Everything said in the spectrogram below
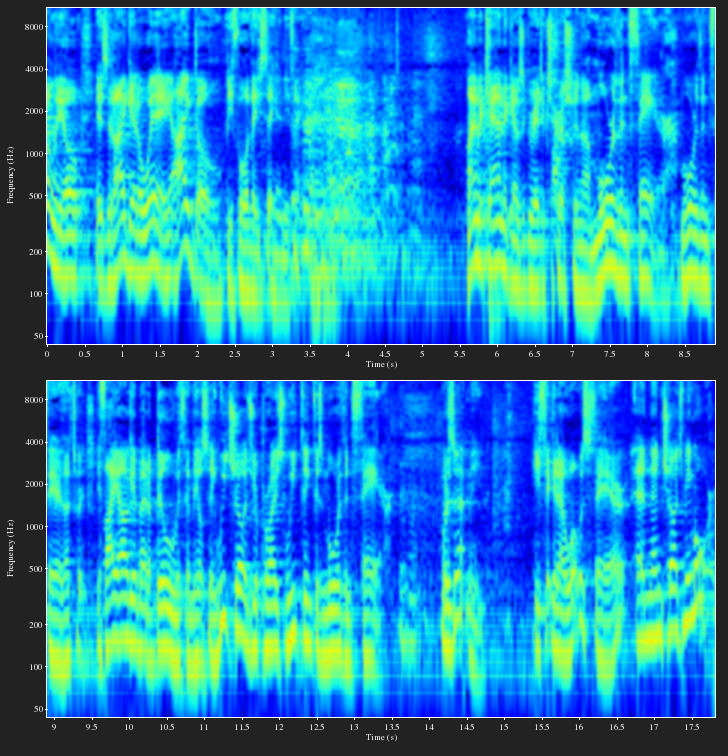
only hope is that I get away, I go before they say anything. My mechanic has a great expression, uh, more than fair. More than fair. That's what, if I argue about a bill with him, he'll say, We charge you a price we think is more than fair. What does that mean? He figured out what was fair and then charged me more.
